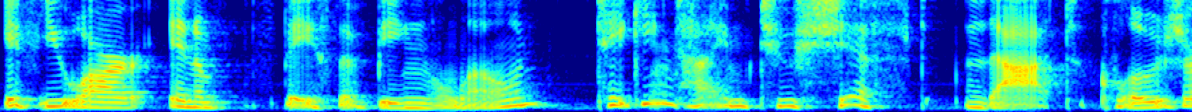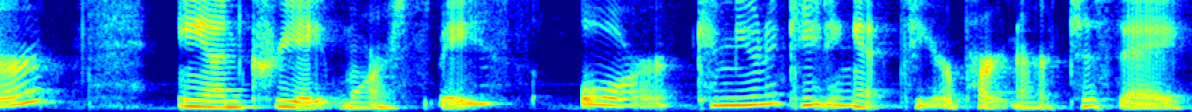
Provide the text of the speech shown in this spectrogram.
if you are in a space of being alone, taking time to shift that closure and create more space, or communicating it to your partner to say,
